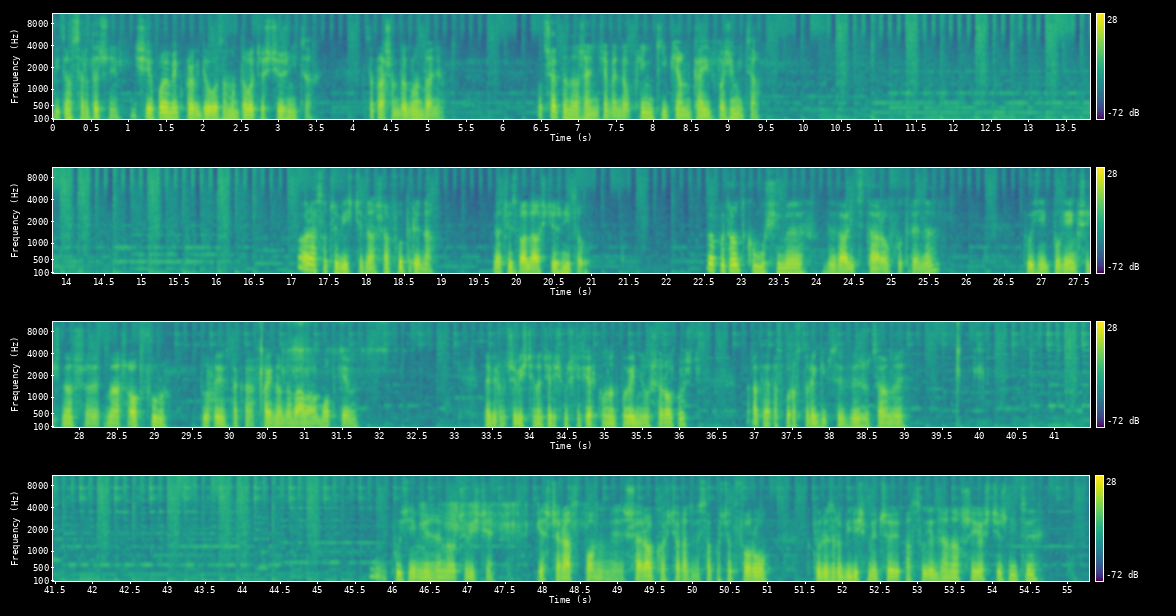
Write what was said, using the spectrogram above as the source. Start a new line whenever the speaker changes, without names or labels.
Witam serdecznie. Dzisiaj opowiem jak prawidłowo zamontować ościeżnicę. Zapraszam do oglądania. Potrzebne narzędzia będą klinki, pianka i poziomica. Oraz oczywiście nasza futryna, znaczy zwana ościeżnicą. Na początku musimy wywalić starą futrynę, później powiększyć nasze, nasz otwór. Tutaj jest taka fajna zabawa młotkiem. Najpierw oczywiście nacięliśmy szlifierką na odpowiednią szerokość, a teraz po prostu regipsy wyrzucamy. Później mierzymy oczywiście jeszcze raz szerokość oraz wysokość otworu, który zrobiliśmy, czy pasuje dla naszej ościeżnicy.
